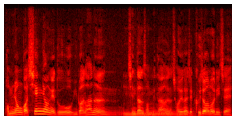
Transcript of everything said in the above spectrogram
법령과 시행령에도 위반하는 진단서입니다. 그래서 저희가 이제 그 점을 이제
